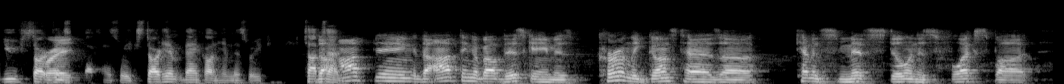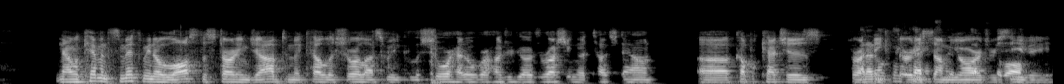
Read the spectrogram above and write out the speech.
you start Right. Vincent Jackson this week. Start him, bank on him this week. Top the ten. odd thing, the odd thing about this game is currently Gunst has uh, Kevin Smith still in his flex spot. Now, with Kevin Smith, we know lost the starting job to Mikel Leshoure last week. Leshoure had over 100 yards rushing, a touchdown, uh, a couple catches for I I think think 30 Kevin some yards touched the ball. receiving.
